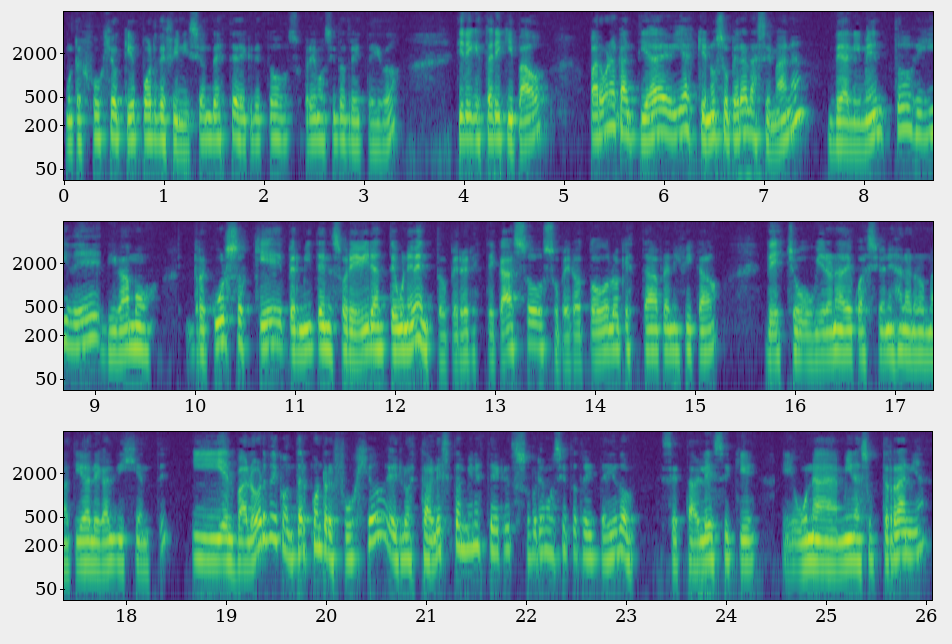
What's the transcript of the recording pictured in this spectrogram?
un refugio que por definición de este Decreto Supremo 132 tiene que estar equipado para una cantidad de días que no supera la semana de alimentos y de, digamos, recursos que permiten sobrevivir ante un evento, pero en este caso superó todo lo que estaba planificado De hecho, hubieron adecuaciones a la normativa legal vigente. Y el valor de contar con refugio eh, lo establece también este decreto supremo 132. Se establece que eh, una mina subterránea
